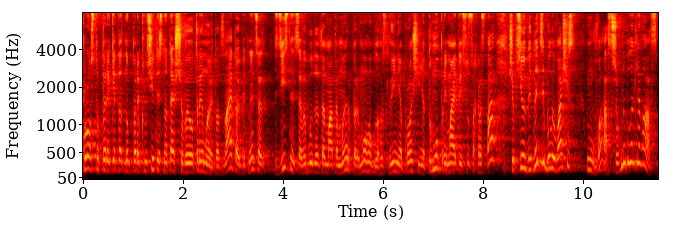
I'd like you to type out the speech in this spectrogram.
просто перекидати, ну, переключитись на те, що ви отримуєте. От знаєте, обітниця здійсниться, ви будете мати мир, перемогу, благословіння, прощення. Тому приймайте Ісуса Христа, щоб ці обітниці були ваші, ну, вас, щоб вони були для вас.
